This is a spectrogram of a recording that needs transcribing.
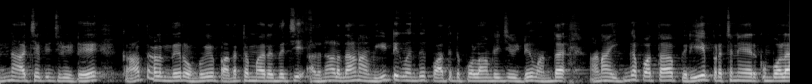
என்ன ஆச்சு அப்படின்னு சொல்லிட்டு காத்தாலேருந்து ரொம்பவே பதட்டமாக இருந்துச்சு. அதனால தான் நான் வீட்டுக்கு வந்து பார்த்துட்டு போகலாம் அப்படின்னு சொல்லிட்டு வந்தேன். ஆனால் இங்கே பார்த்தா பெரிய பிரச்சனையாக இருக்கும் போல்.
